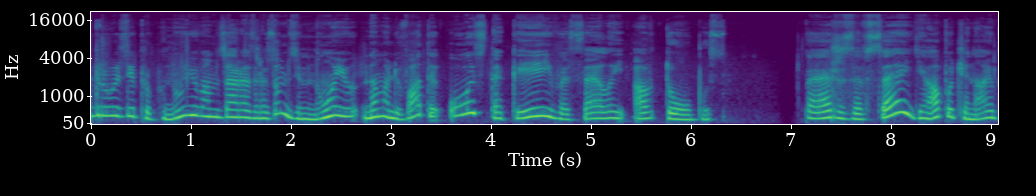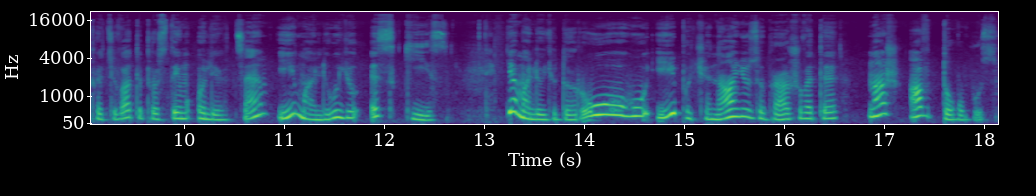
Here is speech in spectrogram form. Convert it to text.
друзі, пропоную вам зараз разом зі мною намалювати ось такий веселий автобус. Перш за все, я починаю працювати простим олівцем і малюю ескіз. Я малюю дорогу і починаю зображувати наш автобус.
